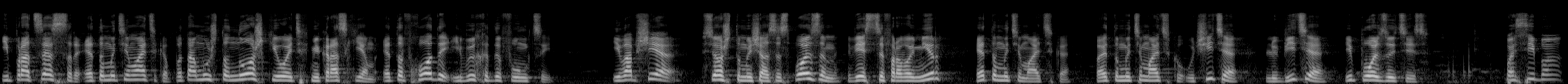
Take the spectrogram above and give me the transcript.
и процессоры — это математика, потому что ножки у этих микросхем — это входы и выходы функций. И вообще все, что мы сейчас используем, весь цифровой мир — это математика. Поэтому математику учите — любите и пользуйтесь. Спасибо.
